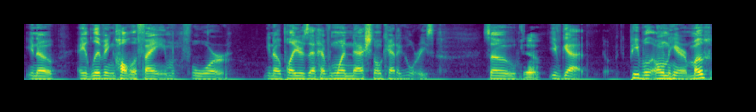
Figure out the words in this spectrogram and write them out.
you know, a living Hall of Fame for you know players that have won national categories. So Yeah, you've got people on here most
